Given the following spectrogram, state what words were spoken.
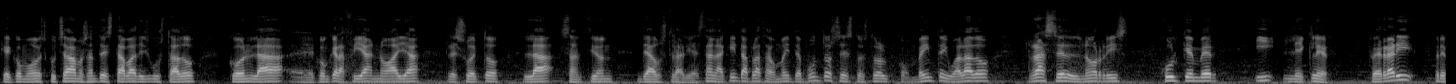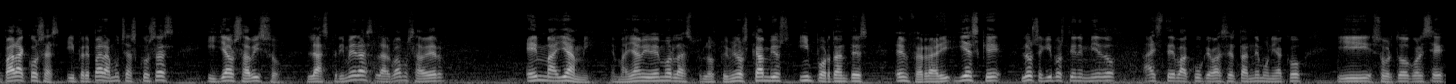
que como escuchábamos antes estaba disgustado con, la, eh, con que la FIA no haya resuelto la sanción de Australia. Está en la quinta plaza con 20 puntos, sexto Stroll con 20 igualado, Russell, Norris, Hulkenberg y Leclerc. Ferrari prepara cosas y prepara muchas cosas y ya os aviso, las primeras las vamos a ver en Miami. En Miami vemos los primeros cambios importantes en Ferrari y es que los equipos tienen miedo a este Bakú que va a ser tan demoníaco y sobre todo con ese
